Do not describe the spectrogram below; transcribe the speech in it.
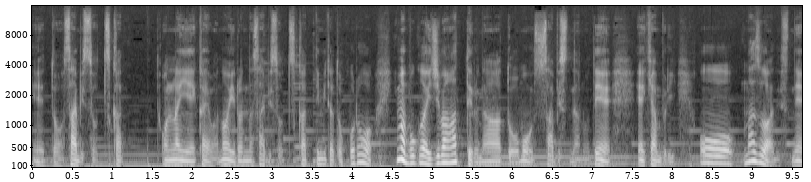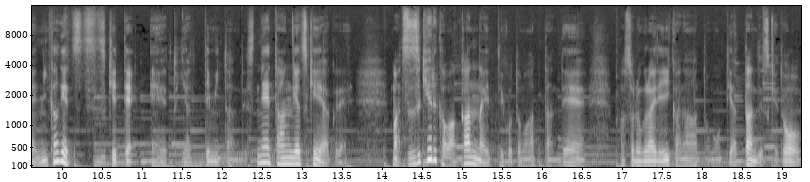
えっと、サービスを使ってオンライン英会話のいろんなサービスを使ってみたところ今僕が一番合ってるなと思うサービスなので、え、キャンブリー。をまずはですね2ヶ月続けて、えー、とやってみたんですね。単月契約で、まあ、続けるか分かんないっていうこともあったんで、まあ、そのぐらいでいいかなと思ってやったんですけど、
